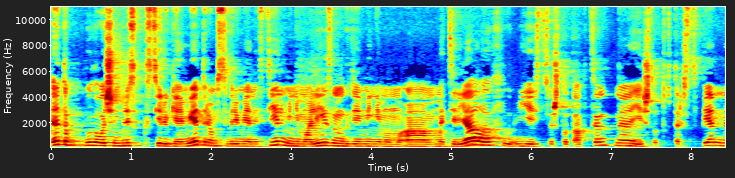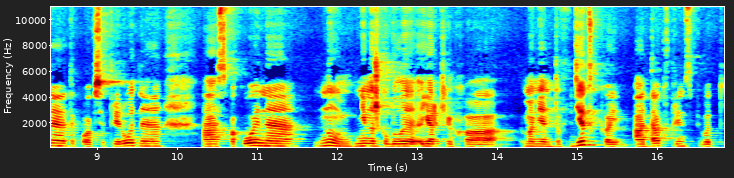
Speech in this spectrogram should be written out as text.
Это было очень близко к стилю геометриям, современный стиль, минимализм, где минимум а, материалов, есть что-то акцентное, есть что-то второстепенное, такое все природное, а, спокойное. Ну, немножко было ярких а, моментов в детской, а так, в принципе, вот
